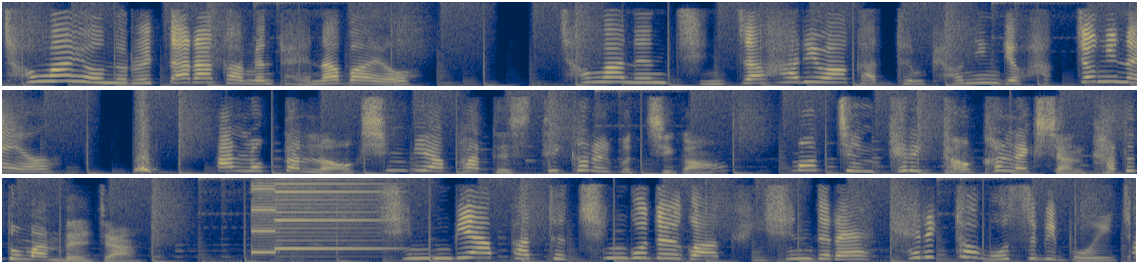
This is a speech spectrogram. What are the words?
청아연우를 따라가면 되나봐요. 청아는 진짜 하리와 같은 편인 게 확정이네요. 알록달록 신비 아파트 스티커를 붙이고 멋진 캐릭터 컬렉션 카드도 만들자. 신비 아파트 친구들과 귀신들의 캐릭터 모습이 보이죠?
